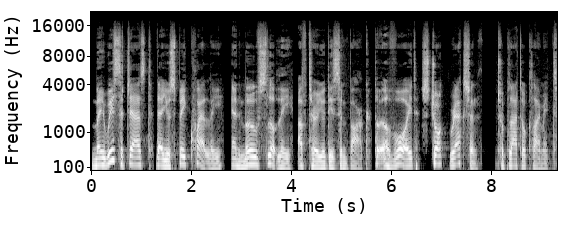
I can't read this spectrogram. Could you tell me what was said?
May we suggest that you speak quietly and move slowly after you disembark to avoid strong reaction to plateau climate.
